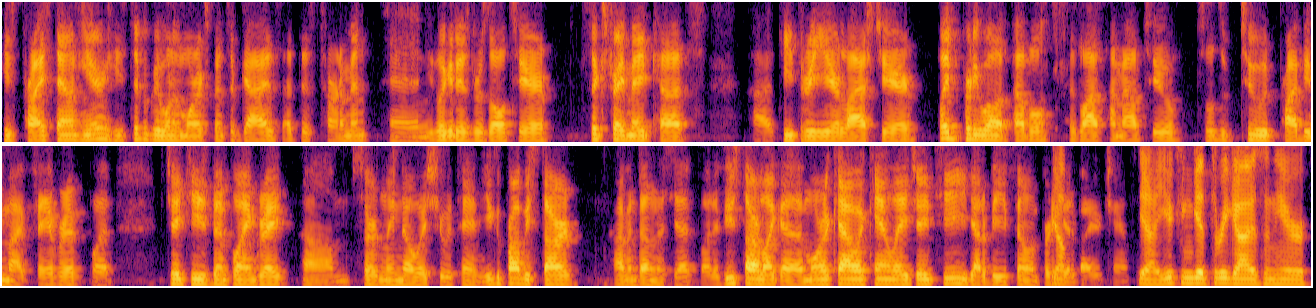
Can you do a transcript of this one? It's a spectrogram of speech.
he's priced down here. He's typically one of the more expensive guys at this tournament. And you look at his results here six straight made cuts, uh, T3 year last year. Played pretty well at Pebble his last time out, too. So those two would probably be my favorite. But JT's been playing great. Um, certainly no issue with him. You could probably start. I haven't done this yet, but if you start like a Morikawa, Cantlay, JT, you got to be feeling pretty yep. good about your chances. Yeah, you can get three guys in here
